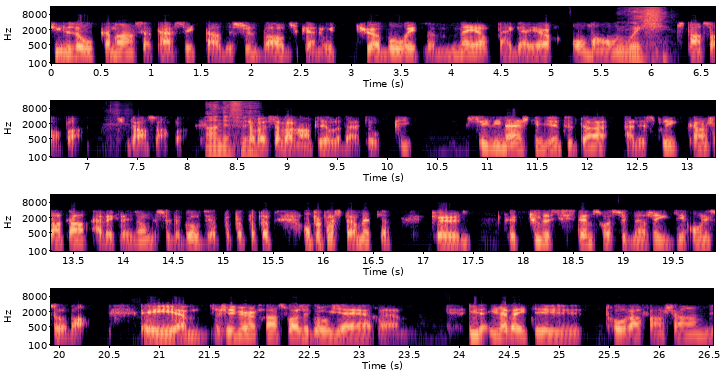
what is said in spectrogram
si l'eau commence à passer par-dessus le bord du canoë, tu as beau être le meilleur pagailleur au monde, Oui, tu t'en sors pas. Tu t'en sors pas. en effet. Ça va, ça va remplir le bateau. Puis, c'est l'image qui me vient tout le temps à, l'esprit quand j'entends, avec raison, M. Legault dire, on peut pas se permettre là, que, que tout le système soit submergé. Il dit, on est sur le bord. Et euh, j'ai vu un François Legault hier. euh, il, il avait été trop rough en chambre.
